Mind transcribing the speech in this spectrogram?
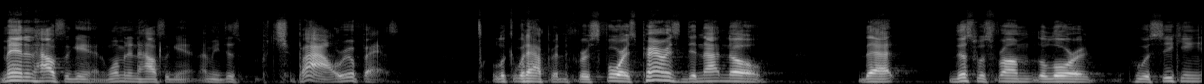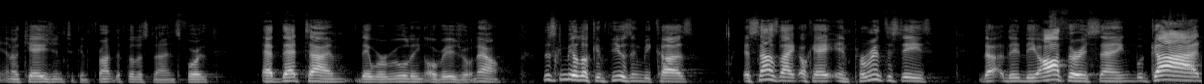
man in house again, woman in the house again. I mean, just pow, real fast. Look at what happened. Verse 4 His parents did not know that this was from the Lord who was seeking an occasion to confront the Philistines, for at that time they were ruling over Israel. Now, this can be a little confusing because it sounds like, okay, in parentheses, the, the, the author is saying, but God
